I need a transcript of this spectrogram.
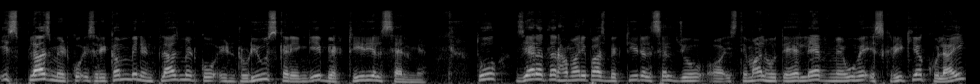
इस प्लाज्मेट को, इस रिकम्बिनेंट प्लाज्मेट को इंट्रोड्यूस करेंगे बैक्टीरियल सेल में. तो ज़्यादातर हमारे पास बैक्टीरियल सेल जो इस्तेमाल होते हैं लैब में वो है स्क्रीकिया खुलाई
